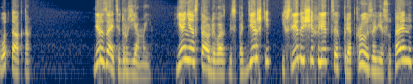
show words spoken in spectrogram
Вот так-то. Дерзайте, друзья мои. Я не оставлю вас без поддержки и в следующих лекциях приоткрою завесу тайны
